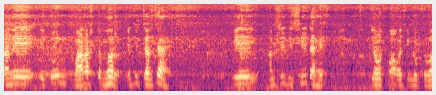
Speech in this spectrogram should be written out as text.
आणि इथून महाराष्ट्रभर याची चर्चा आहे की आमची जी सीट आहे यवतमाळ वाशिम लोकसभा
